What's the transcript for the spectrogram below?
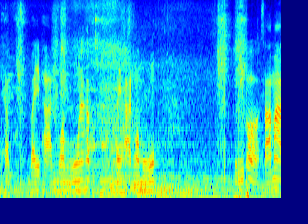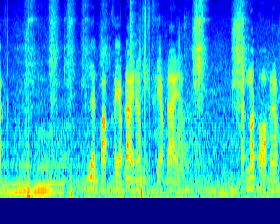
นะครับใบผานหัวหมูนะครับ ใบผานหัวหมู ตัวนี้ก็สามารถเลื่อนปรับขยับได้นะครับนี่ขยับได้นะครับกันน็อตออกนะครับ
